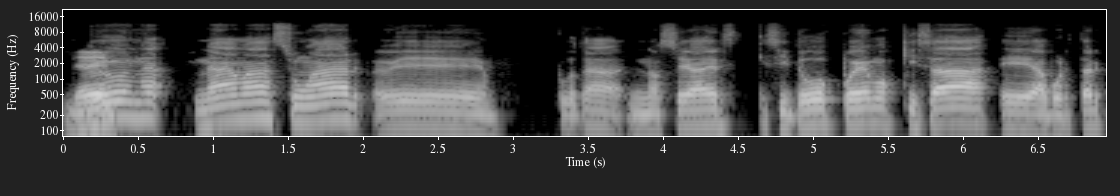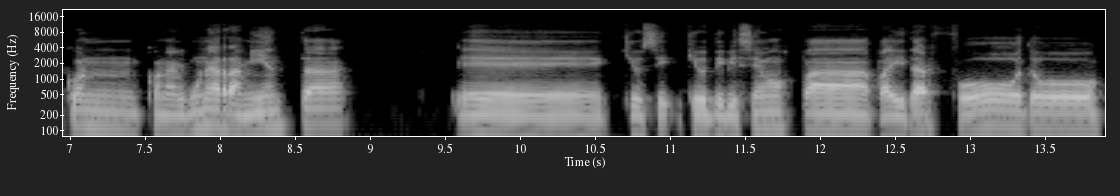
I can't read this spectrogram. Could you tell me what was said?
yo na- nada más sumar, eh, puta, no sé, a ver si todos podemos quizás eh, aportar con, con alguna herramienta eh, que, utilicemos para editar fotos,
